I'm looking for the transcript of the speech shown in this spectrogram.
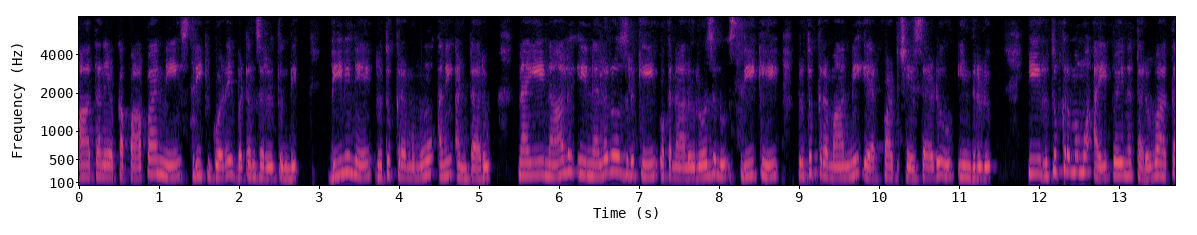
ఆ తన యొక్క పాపాన్ని స్త్రీకి కూడా ఇవ్వటం జరుగుతుంది. దీనినే ఋతుక్రమము అని అంటారు. నా ఈ నాలుగు ఈ నెల రోజులకి ఒక నాలుగు రోజులు స్త్రీకి ఋతుక్రమాన్ని ఏర్పాటు చేశాడు ఇంద్రుడు. ఈ ఋతుక్రమము అయిపోయిన తరువాత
